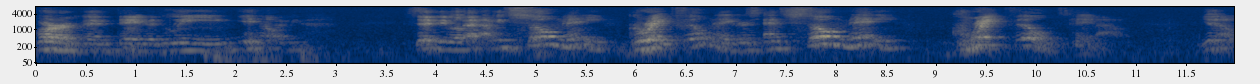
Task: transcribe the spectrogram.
Bergman, David Lean, you know, I mean, Sidney Lumet, I mean, so many great filmmakers and so many great films came out. You know,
